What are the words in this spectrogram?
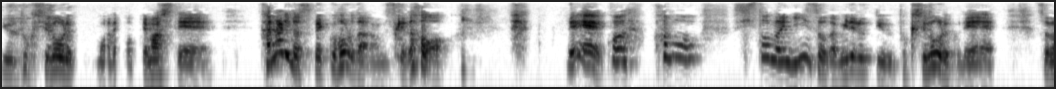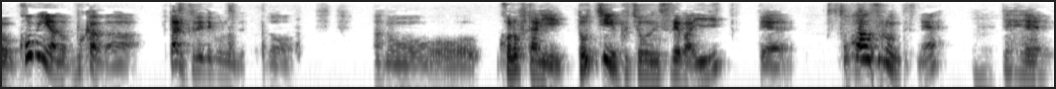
いう特殊能力まで持ってまして、かなりのスペックホルダーなんですけど、で、この、この人の人相が見れるっていう特殊能力で、その小宮の部下が二人連れてくるんですけど、あのーこの二人、どっち部長にすればいいって相談するんですね。うんで、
